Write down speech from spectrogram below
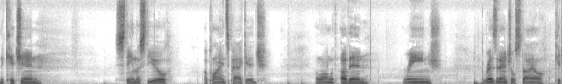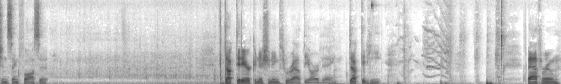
The kitchen, stainless steel appliance package, along with oven, range, residential style kitchen sink faucet, ducted air conditioning throughout the RV, ducted heat, bathroom,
